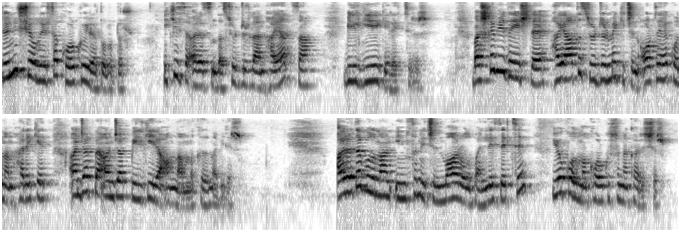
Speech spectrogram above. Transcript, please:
Dönüş yoluysa korkuyla doludur. İkisi arasında sürdürülen hayatsa bilgiyi gerektirir. Başka bir deyişle hayatı sürdürmek için ortaya konan hareket ancak ve ancak bilgiyle anlamlı kılınabilir. Arada bulunan insan için var olma lezzeti yok olma korkusuna karışır.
